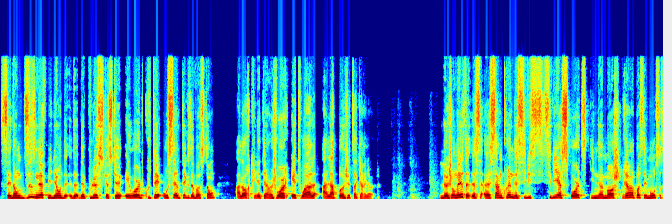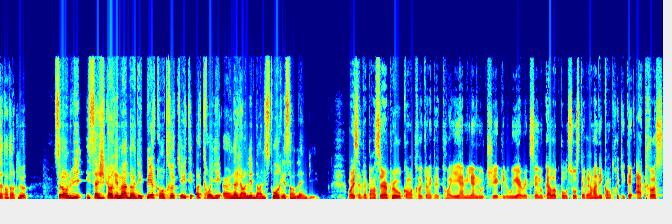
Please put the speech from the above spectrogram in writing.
C'est donc 19 millions de, plus que ce que Hayward coûtait aux Celtics de Boston, alors qu'il était un joueur étoile à l'apogée de sa carrière. Le journaliste euh, Sam Quinn de CBS Sports, il ne mâche vraiment pas ses mots sur cette entente-là. Selon lui, il s'agit carrément d'un des pires contrats qui a été octroyé à un agent libre dans l'histoire récente de la NBA. Oui, ça me fait penser un peu aux contrats qui ont été octroyés à Milan Lucic, Louis Erickson ou Kalok Poso. C'était vraiment des contrats qui étaient atroces.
